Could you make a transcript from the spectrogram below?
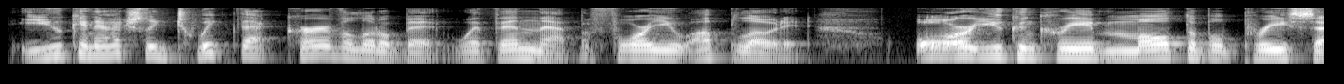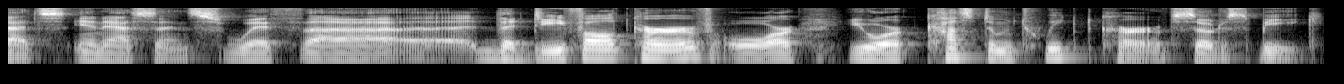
you can actually tweak that curve a little bit within that before you upload it. Or you can create multiple presets in essence with uh, the default curve or your custom tweaked curve, so to speak.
